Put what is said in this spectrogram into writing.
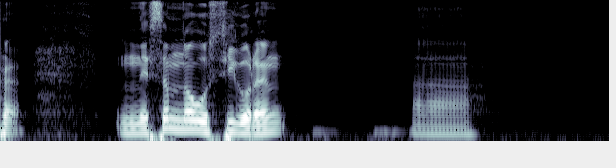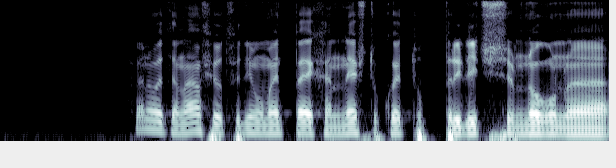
не съм много сигурен. А... Феновете на Анфилд в един момент пееха нещо, което приличаше много на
